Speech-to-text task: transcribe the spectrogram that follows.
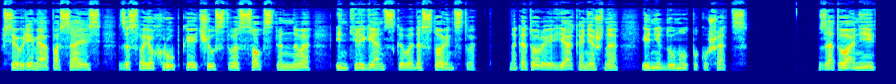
все время опасаясь за свое хрупкое чувство собственного интеллигентского достоинства, на которое я, конечно, и не думал покушаться. Зато они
